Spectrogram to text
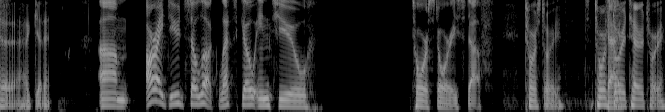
yeah yeah, i get it Um. All right, dude. So look, let's go into tour story stuff. Tour Story, Tour Okay. Story territory.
